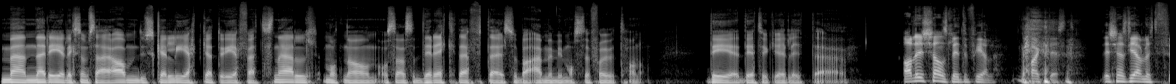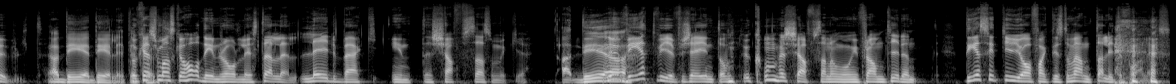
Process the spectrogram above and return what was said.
Men när det är liksom så här, ja, du ska leka att du är fett snäll mot någon och sen så direkt efter så bara, ja, men vi måste få ut honom. Det, det tycker jag är lite, Ja, det känns lite fel faktiskt. Det känns jävligt fult. ja det, det är lite Då kanske fult. man ska ha din roll istället. Laid back, inte tjafsa så mycket. Det, Nu vet vi ju för sig inte om du kommer tjafsa någon gång i framtiden. Det sitter ju jag faktiskt och väntar lite på Alex.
